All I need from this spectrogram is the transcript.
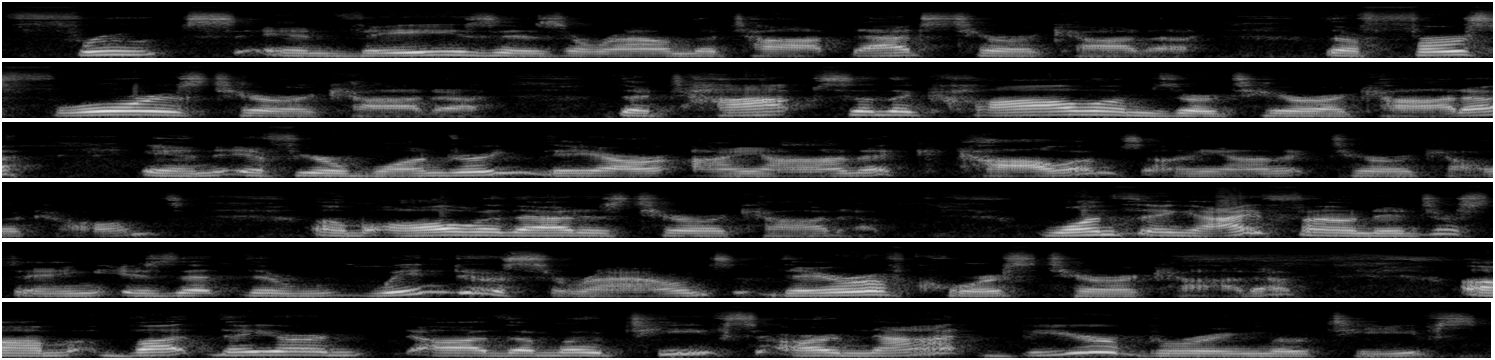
fruits and vases around the top, that's terracotta. The first floor is terracotta. The tops of the columns are terracotta. And if you're wondering, they are ionic columns, ionic terracotta columns. Um, all of that is terracotta. One thing I found interesting is that the window surrounds, they're of course terracotta, um, but they are uh, the motifs are not beer brewing motifs.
